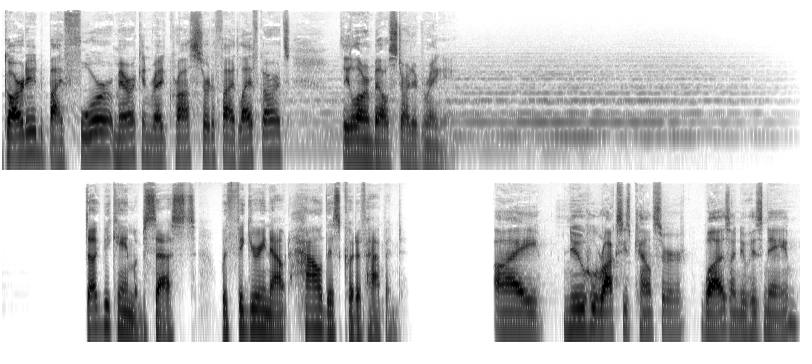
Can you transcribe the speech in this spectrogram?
guarded by four American Red Cross certified lifeguards? The alarm bells started ringing. Doug became obsessed with figuring out how this could have happened. I knew who Roxie's counselor was, I knew his name,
